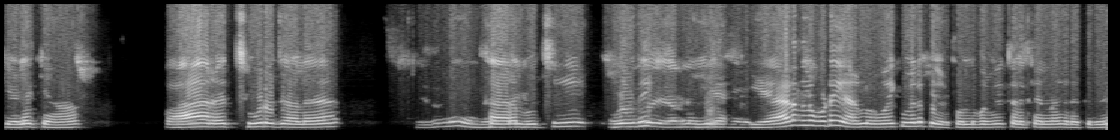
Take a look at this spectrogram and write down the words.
கிளைக்கும் பாறை சூடஜாலை காரம்பூச்சி. ஏலத்துல கூட இரநூறு ரூபாய்க்கு மேல போயிருக்கு. கொண்டு போய் கிளைக்கம் எல்லாம் கிடக்குது.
